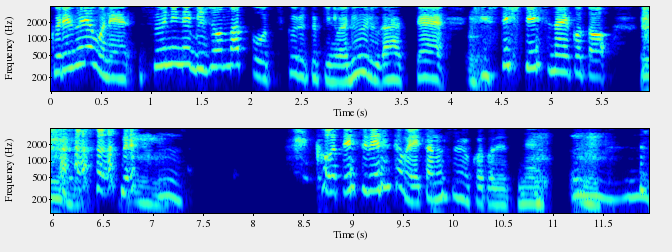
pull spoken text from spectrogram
くれぐれもね、数にね、ビジョンマップを作るときにはルールがあって、決して否定しないこと。うん ね、うん 肯定しれるかまで楽しむことですね。うん。うん、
